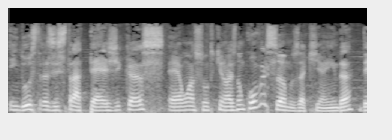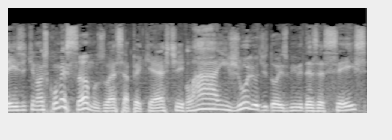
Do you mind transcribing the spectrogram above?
Indústrias estratégicas é um assunto que nós não conversamos aqui ainda, desde que nós começamos o SAPcast lá em julho de 2016.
